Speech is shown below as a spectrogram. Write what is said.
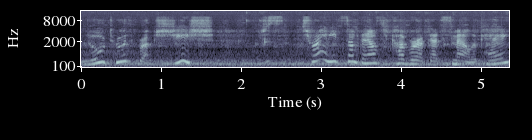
No toothbrush. Sheesh. Just try and eat something else to cover up that smell, okay?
